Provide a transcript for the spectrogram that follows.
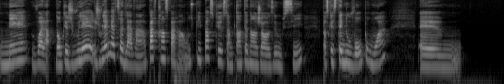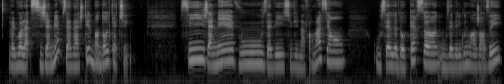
mais voilà, donc je voulais, je voulais mettre ça de l'avant par transparence, puis parce que ça me tentait d'en jaser aussi, parce que c'était nouveau pour moi. Euh, voilà, si jamais vous avez acheté le bundle catching, si jamais vous avez suivi ma formation ou celle de d'autres personnes, ou vous avez le goût de m'en jaser,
